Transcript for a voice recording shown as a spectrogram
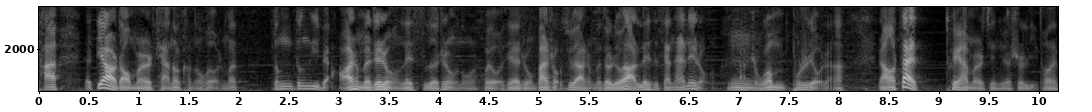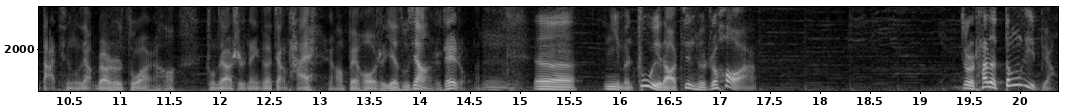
它第二道门前头可能会有什么。登登记表啊，什么这种类似的这种东西，会有一些这种办手续啊什么，就是有点类似前台那种，只不过不是有人啊。然后再推开门进去是里头那大厅，两边是座，然后中间是那个讲台，然后背后是耶稣像，是这种的。嗯呃，你们注意到进去之后啊，就是他的登记表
